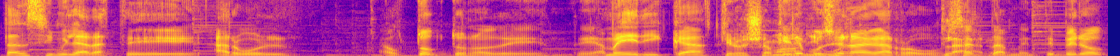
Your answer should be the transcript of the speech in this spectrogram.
tan similar a este árbol autóctono de, de América Que lo llamaban le pusieron igual. algarrobo, Claro. exactamente. Pero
